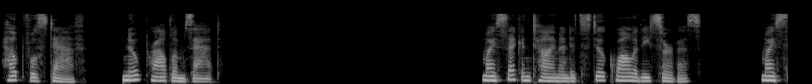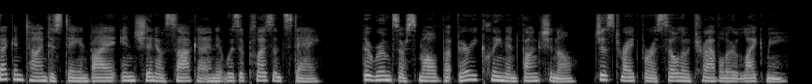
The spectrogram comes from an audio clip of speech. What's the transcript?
helpful staff. No problems at. My second time and it's still quality service. My second time to stay in Via Inn Shin Osaka and it was a pleasant stay. The rooms are small but very clean and functional, just right for a solo traveler like me.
